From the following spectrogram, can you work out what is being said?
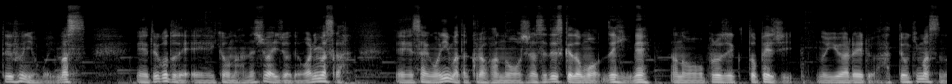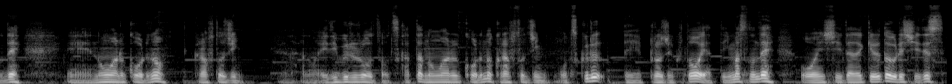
というふうに思います。えー、ということで、えー、今日の話は以上で終わりますが、えー、最後にまたクラファンのお知らせですけども、ぜひね、あの、プロジェクトページの URL 貼っておきますので、えノンアルコールのクラフトジン、あのエディブルローズを使ったノンアルコールのクラフトジンを作る、えプロジェクトをやっていますので、応援していただけると嬉しいです。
